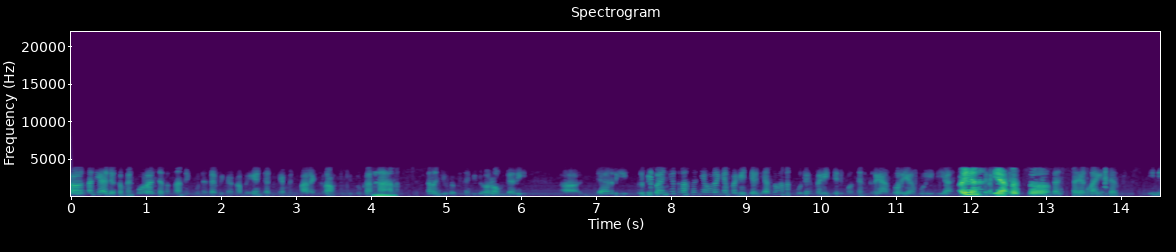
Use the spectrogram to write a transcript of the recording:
uh, tadi ada Kemenpora catatannya kemudian dari BKKBN dan Kemenparekraf gitu karena hmm. anak sekarang juga bisa didorong dari uh, dari lebih banyak rasanya orang yang pengen jadi atau anak muda yang pengen jadi konten kreator ya Bu Lydia. Oh iya, iya betul. Cerita yang lain dan ini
